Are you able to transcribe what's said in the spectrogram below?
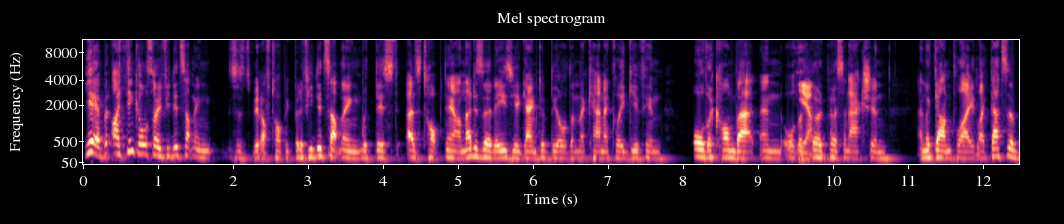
yeah, but I think also if you did something, this is a bit off topic, but if you did something with this as top down, that is an easier game to build and mechanically give him all the combat and all the Yeah. third person action and the gunplay. Like that's a,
